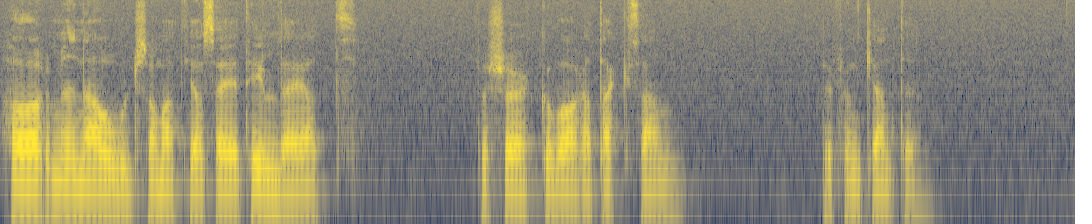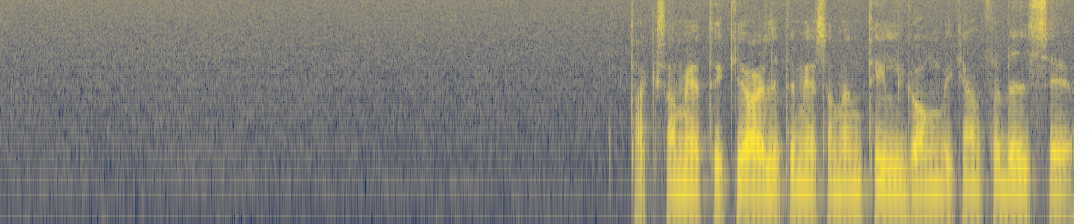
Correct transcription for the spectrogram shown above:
hör mina ord som att jag säger till dig att försök att vara tacksam. Det funkar inte. Tacksamhet tycker jag är lite mer som en tillgång vi kan förbise.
